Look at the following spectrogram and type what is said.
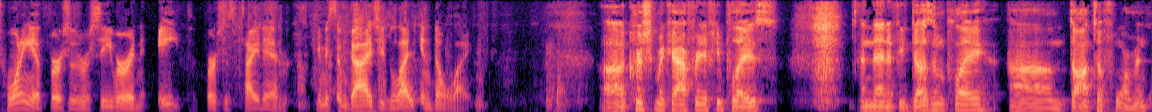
20th versus receiver, and 8th versus tight end. Give me some guys you'd like and don't like. Uh, Christian McCaffrey if he plays, and then if he doesn't play, um, D'Onta Foreman.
